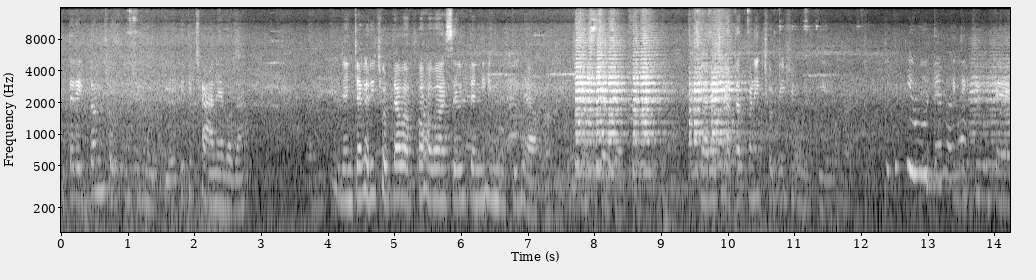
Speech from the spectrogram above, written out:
ही तर एकदम छोटी. मूर्ती आहे किती छान आहे बघा. ज्यांच्या घरी छोटा बाप्पा हवा असेल त्यांनी ही मूर्ती घ्या. स्वराच्या हातात पण एक छोटीशी मूर्ती आहे. किती क्यूट आहे किती क्यूट आहे.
